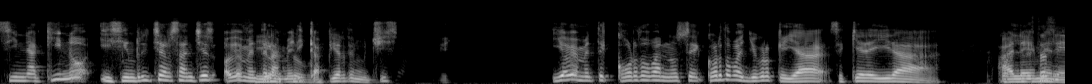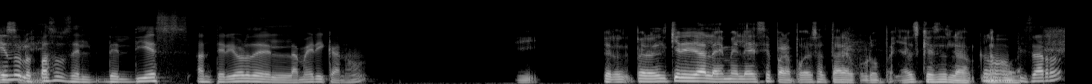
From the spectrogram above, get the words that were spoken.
sin Aquino y sin Richard Sánchez, obviamente la Cierto, América güey. pierde muchísimo. güey. Y obviamente Córdoba, no sé, Córdoba yo creo que ya se quiere ir a, al le está siguiendo MLS, los ¿eh? pasos del, del 10 anterior del América, ¿no? Sí. Pero, pero él quiere ir a la MLS para poder saltar a Europa. Ya ves que esa es la, la moda. Pizarro.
